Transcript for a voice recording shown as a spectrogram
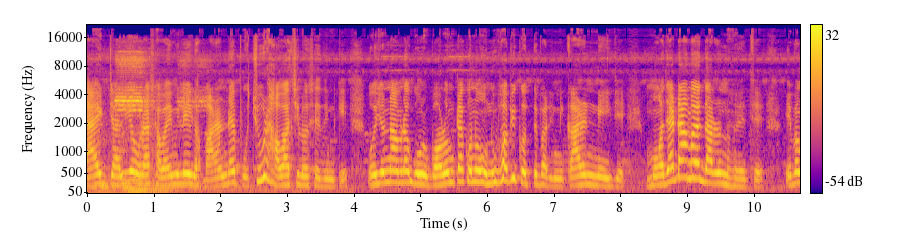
লাইট জ্বালিয়ে ওরা সবাই মিলে বারান্দায় প্রচুর হাওয়া ছিল সেদিনকে। ওই জন্য আমরা গরমটা কোনো অনুভবই করতে পারিনি কারেন্ট নেই যে। মজাটা আমাদের দারুণ হয়েছে। এবং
